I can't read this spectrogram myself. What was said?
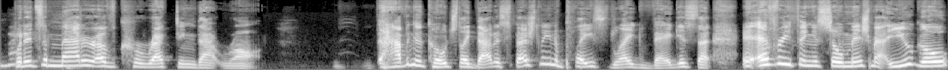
right. but it's a matter of correcting that wrong having a coach like that, especially in a place like Vegas, that everything is so mishmash. You go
